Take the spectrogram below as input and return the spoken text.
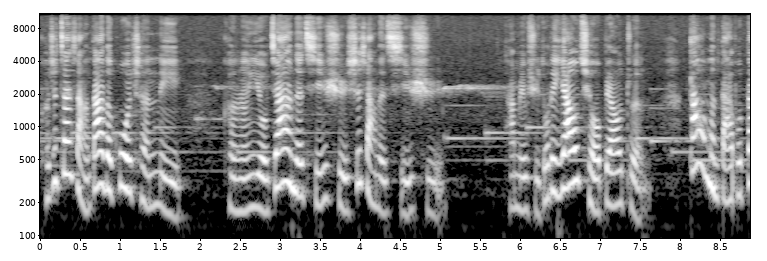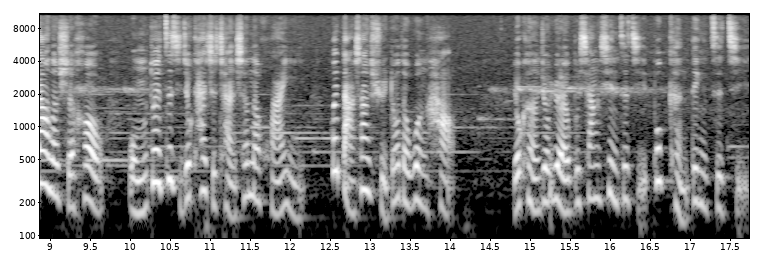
可是，在长大的过程里，可能有家人的期许、师长的期许，他们有许多的要求标准。当我们达不到的时候，我们对自己就开始产生了怀疑，会打上许多的问号，有可能就越来越不相信自己，不肯定自己。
